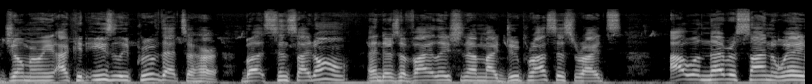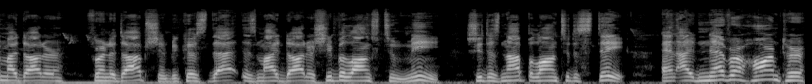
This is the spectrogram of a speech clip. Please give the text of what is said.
Jomary, I could easily prove that to her. But since I don't, and there's a violation of my due process rights, I will never sign away my daughter for an adoption because that is my daughter. She belongs to me. She does not belong to the state. And I never harmed her.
